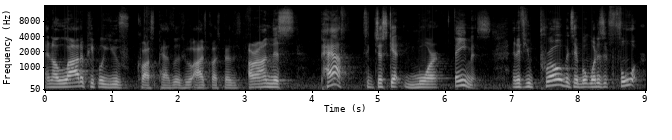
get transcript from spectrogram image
And a lot of people you've crossed paths with, who I've crossed paths with, are on this path to just get more famous. And if you probe and say, but what is it for?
